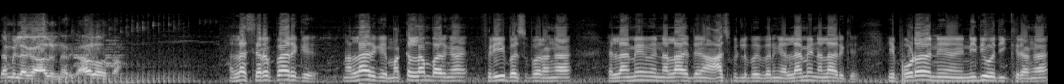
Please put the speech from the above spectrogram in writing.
தமிழக ஆளுநருக்கு அவ்வளவுதான். நல்லா சிறப்பாக இருக்குது நல்லா இருக்குது மக்கள்லாம் பாருங்கள் ஃப்ரீ பஸ் போகிறாங்க எல்லாமே நல்லா இது ஹாஸ்பிட்டல் போய் பாருங்கள் எல்லாமே நல்லா இருக்குது இப்போ கூட நி- நிதி ஒதுக்கிறாங்க.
